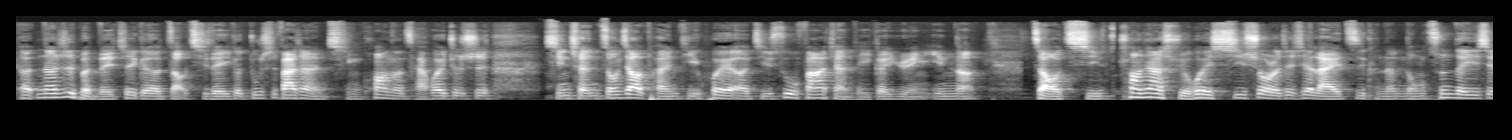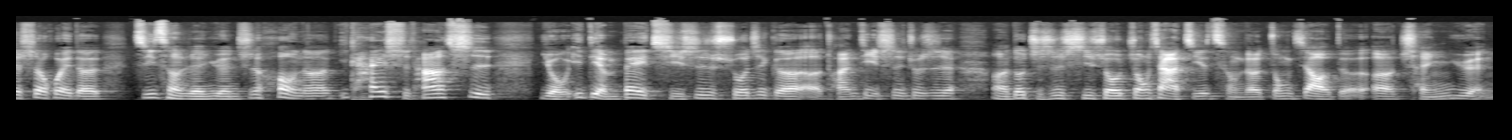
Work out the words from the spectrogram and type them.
呃，那日本的这个早期的一个都市发展的情况呢，才会就是形成宗教团体会呃急速发展的一个原因呢、早期创价学会吸收了这些来自可能农村的一些社会的基层人员之后呢，一开始他是。有一点被歧视，说这个呃团体是就是呃都只是吸收中下阶层的宗教的呃成员，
